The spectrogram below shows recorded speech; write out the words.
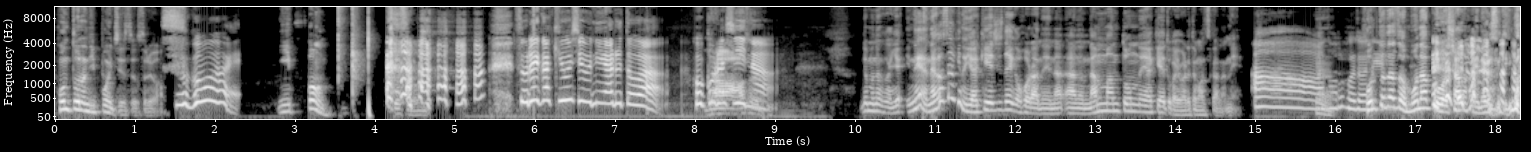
本当の日本一ですよ、それは。すごい。日本ですよ。それが九州にあるとは、誇らしいな。でもなんかや、ね、長崎の夜景自体がほらね、なあの何万トンの夜景とか言われてますからね。ああ、うんなるほどね。本当だぞ、モナコ、上海、長崎。マジ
